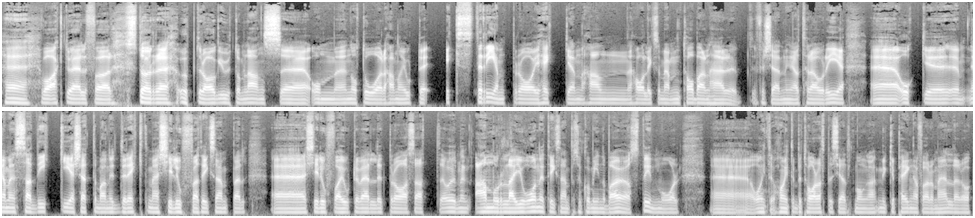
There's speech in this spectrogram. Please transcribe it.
eh, vara aktuell för större uppdrag utomlands eh, om eh, något år. Han har gjort det extremt bra i Häcken. Han har liksom, ja men ta bara den här försäljningen av Traoré eh, och eh, ja men Sadik ersätter man ju direkt med Chiluffa till exempel. Eh, Chiluffa har gjort det väldigt bra så att, och, men Amor Lajone till exempel som kom in och bara öste in mål eh, och inte, har inte betalat speciellt många, mycket pengar för dem heller och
